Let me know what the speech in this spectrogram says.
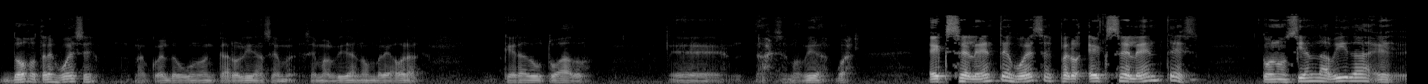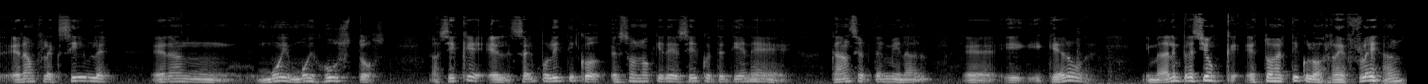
dos o tres jueces. Me acuerdo uno en Carolina, se me, se me olvida el nombre ahora, que era dutuado. Eh, se me olvida. Bueno, excelentes jueces, pero excelentes. Conocían la vida, eh, eran flexibles eran muy, muy justos. Así que el ser político, eso no quiere decir que usted tiene cáncer terminal. Eh, y, quiero, y me da la impresión que estos artículos reflejan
